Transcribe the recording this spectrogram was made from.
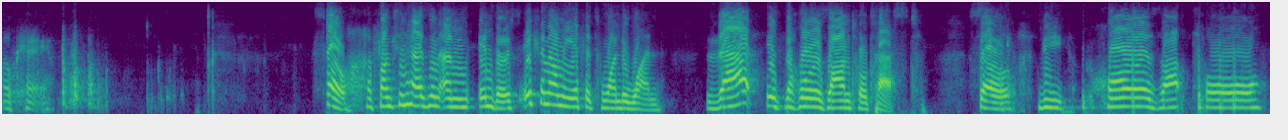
Okay. So a function has an inverse if and only if it's one-to-one. -one. That is the horizontal test. So the horizontal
